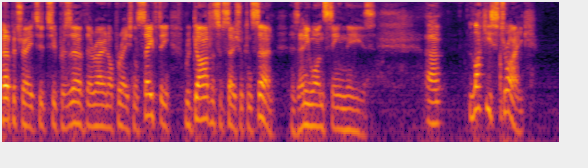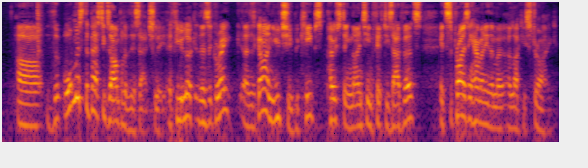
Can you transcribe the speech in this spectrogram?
perpetrated to preserve their own operational safety, regardless of social concern. Has anyone seen these? Uh, Lucky Strike the, almost the best example of this, actually. If you look, there's a great, uh, there's a guy on YouTube who keeps posting 1950s adverts. It's surprising how many of them are, are Lucky Strike.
